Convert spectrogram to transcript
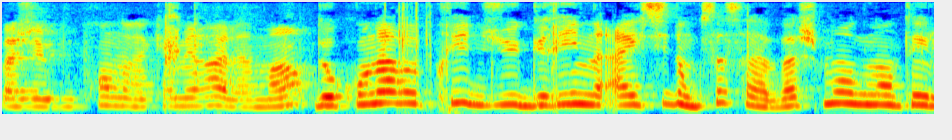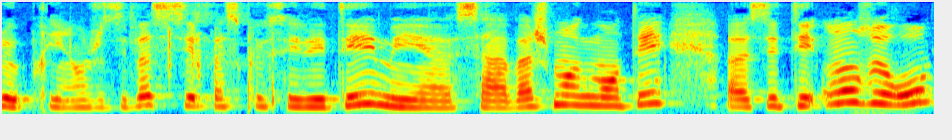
bah, je vais vous prendre la caméra à la main. Donc on a repris du Green Icy, donc ça ça a vachement augmenté le prix. Hein. Je sais pas si c'est parce que c'est l'été mais euh, ça a vachement augmenté. Euh, c'était 11 euros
